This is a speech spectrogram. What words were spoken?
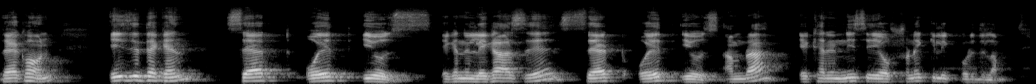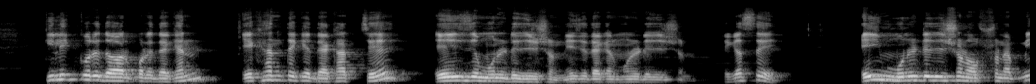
তো এখন এই যে দেখেন সেট ওয়েথ ইউজ এখানে লেখা আছে সেট ওয়েথ ইউজ আমরা এখানে নিচে এই অপশনে ক্লিক করে দিলাম। ক্লিক করে দেওয়ার পরে দেখেন, এখান থেকে দেখাচ্ছে এই যে মনিটাইজেশন এই যে দেখেন মনিটাইজেশন ঠিক আছে? এই মনিটাইজেশন অপশন আপনি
